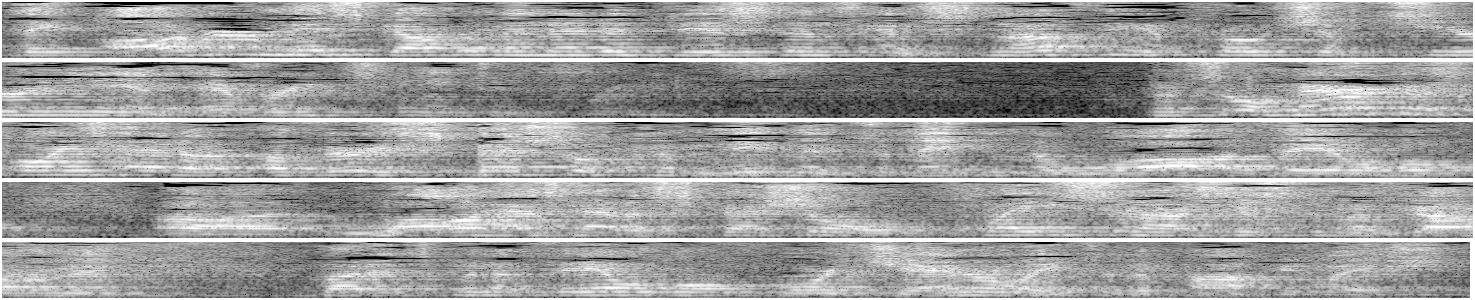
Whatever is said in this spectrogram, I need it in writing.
They augur misgovernment at a distance and snuff the approach of tyranny in every tainted breeze. And so America's always had a, a very special commitment to making the law available. Uh, law has had a special place in our system of government, but it's been available more generally to the population.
